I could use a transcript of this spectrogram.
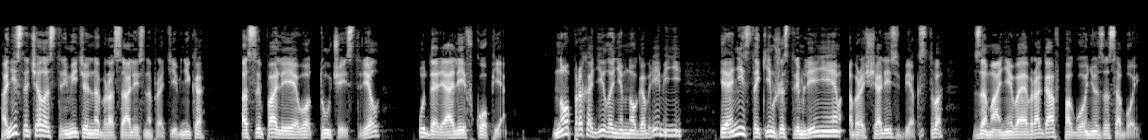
они сначала стремительно бросались на противника, осыпали его тучей стрел, ударяли в копья. Но проходило немного времени, и они с таким же стремлением обращались в бегство, заманивая врага в погоню за собой.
